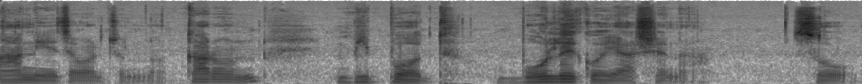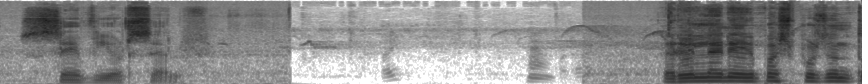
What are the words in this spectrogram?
না নিয়ে যাওয়ার জন্য। কারণ বিপদ বলে কই আসে না। সো সেভ ইয়োর সেলফ রেল লাইনের এর পাশ পর্যন্ত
